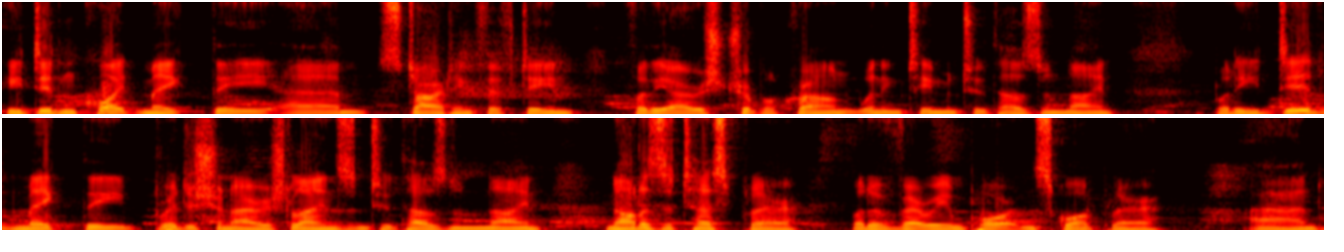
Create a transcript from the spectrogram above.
He didn't quite make the um, starting 15 for the Irish Triple Crown winning team in 2009 but he did make the British and Irish Lions in 2009, not as a test player, but a very important squad player. And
